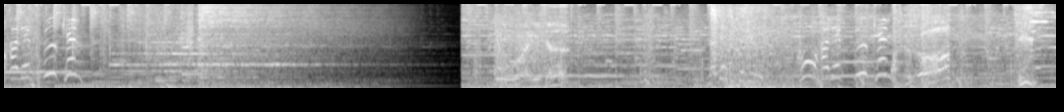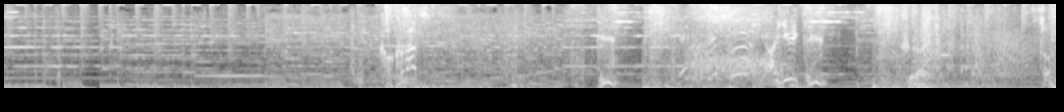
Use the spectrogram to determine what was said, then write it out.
派烈風剣だ。なでしこ流硬派烈風剣。ここだ。烈旋矢切りくらえ砂漠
